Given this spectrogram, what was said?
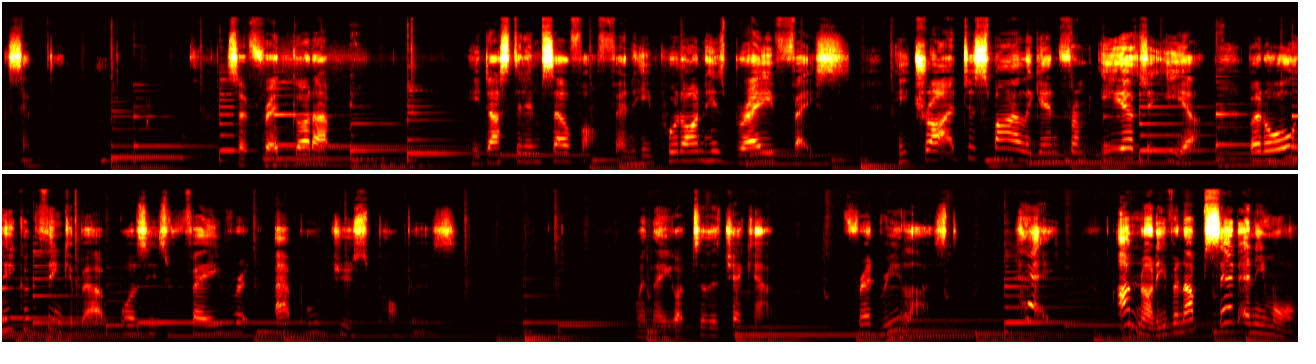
accept it. So Fred got up, he dusted himself off, and he put on his brave face. He tried to smile again from ear to ear, but all he could think about was his favorite apple juice poppers. When they got to the checkout, Fred realized, hey, I'm not even upset anymore.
